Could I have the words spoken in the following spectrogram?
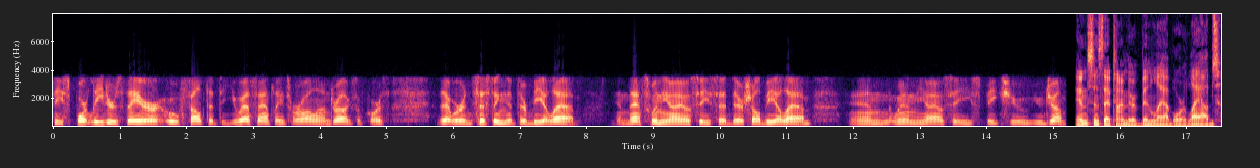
the sport leaders there who felt that the U.S. athletes were all on drugs, of course, that were insisting that there be a lab. And that's when the IOC said, There shall be a lab. And when the IOC speaks, you, you jump. And since that time, there have been lab or labs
